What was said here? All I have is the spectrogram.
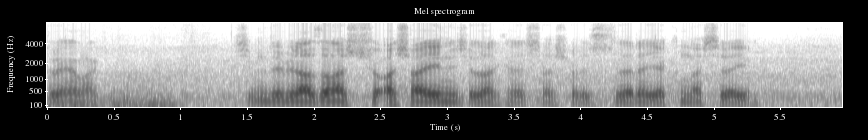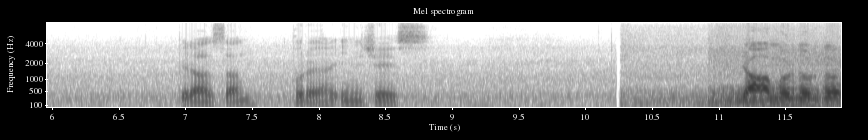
Şuraya bak. Şimdi birazdan aş- şu aşağıya ineceğiz arkadaşlar. Şöyle sizlere yakınlaştırayım. Birazdan buraya ineceğiz. Yağmur durdu,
